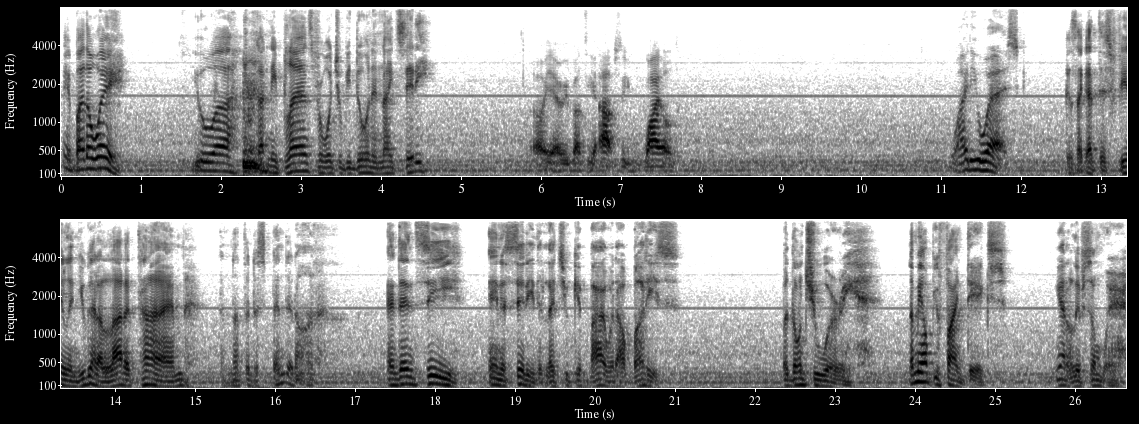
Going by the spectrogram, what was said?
Hey, by the way, you, uh, got any plans for what you'll be doing in Night City? Oh yeah, we're about to get absolutely wild. Why do you ask? Because I got this feeling you got a lot of time and nothing to spend it on. And then see, ain't a city that lets you get by without buddies. But don't you worry. Let me help you find digs. You gotta live somewhere.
